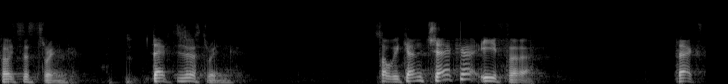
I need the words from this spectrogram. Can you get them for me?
So it's a string. Text is a string. So we can check if uh, text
